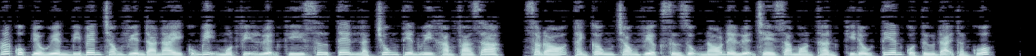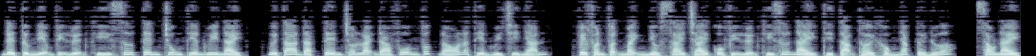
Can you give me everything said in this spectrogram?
rốt cuộc điều huyền bí bên trong viên đá này cũng bị một vị luyện khí sư tên là Trung Thiên Huy khám phá ra, sau đó thành công trong việc sử dụng nó để luyện chế ra món thần khí đầu tiên của tứ đại thần quốc. Để tưởng niệm vị luyện khí sư tên Trung Thiên Huy này, người ta đặt tên cho loại đá vuông vức đó là Thiên Huy chi nhãn. Về phần vận mệnh nhiều sai trái của vị luyện khí sư này thì tạm thời không nhắc tới nữa. Sau này,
